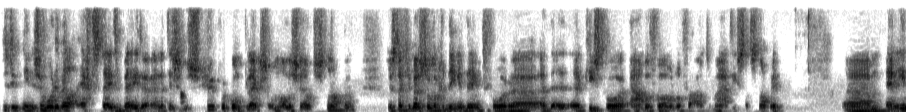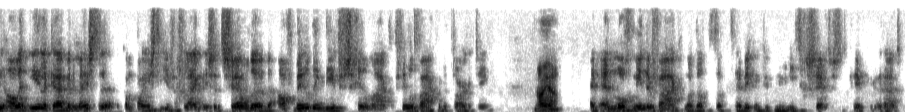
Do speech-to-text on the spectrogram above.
niet, ze worden wel echt steeds beter. En het is super complex om alles zelf te snappen. Dus dat je bij sommige dingen denkt voor, eh, eh, eh, kiest voor aanbevolen of voor automatisch, dat snap ik. Ehm, en in alle eerlijkheid, bij de meeste campagnes die je vergelijkt, is hetzelfde de afbeelding die het verschil maakt, veel vaker de targeting. Oh ja. En, en nog minder vaak, maar dat, dat heb ik natuurlijk nu niet gezegd, dus dat knippen we eruit.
